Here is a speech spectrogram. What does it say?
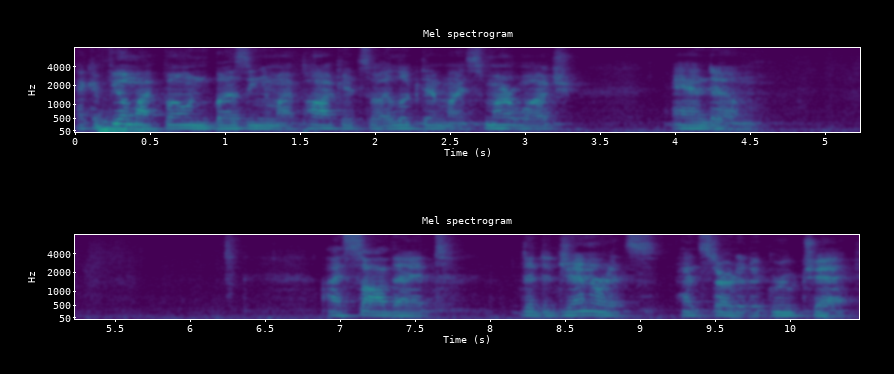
I could feel my phone buzzing in my pocket, so I looked at my smartwatch and, um, I saw that the Degenerates had started a group chat.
